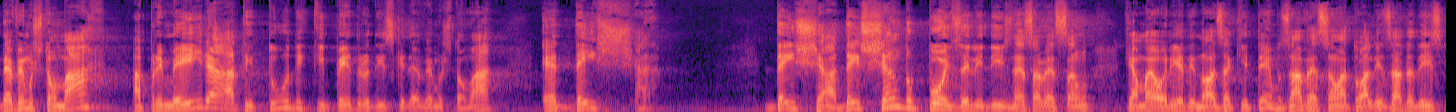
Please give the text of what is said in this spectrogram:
devemos tomar, a primeira atitude que Pedro diz que devemos tomar é deixar deixar. Deixando, pois, ele diz nessa versão que a maioria de nós aqui temos. Na versão atualizada diz:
